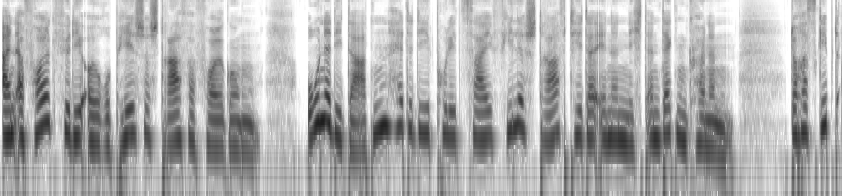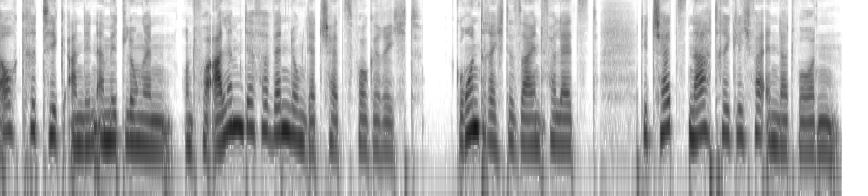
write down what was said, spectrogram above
Ein Erfolg für die europäische Strafverfolgung. Ohne die Daten hätte die Polizei viele Straftäterinnen nicht entdecken können. Doch es gibt auch Kritik an den Ermittlungen und vor allem der Verwendung der Chats vor Gericht. Grundrechte seien verletzt, die Chats nachträglich verändert worden.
